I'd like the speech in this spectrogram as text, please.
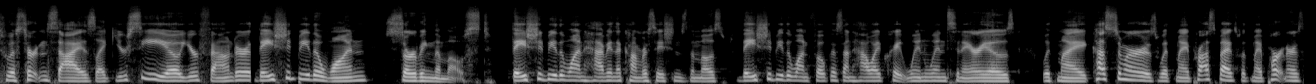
to a certain size, like your CEO, your founder, they should be the one serving the most. They should be the one having the conversations the most. They should be the one focused on how I create win win scenarios with my customers, with my prospects, with my partners.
